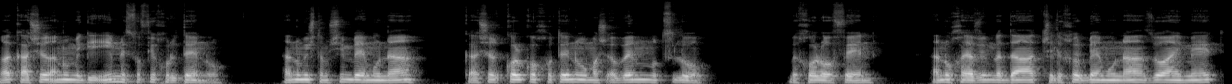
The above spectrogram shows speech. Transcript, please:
רק כאשר אנו מגיעים לסוף יכולתנו. אנו משתמשים באמונה כאשר כל כוחותינו ומשאבינו נוצלו. בכל אופן, אנו חייבים לדעת שלחיות באמונה זו האמת,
